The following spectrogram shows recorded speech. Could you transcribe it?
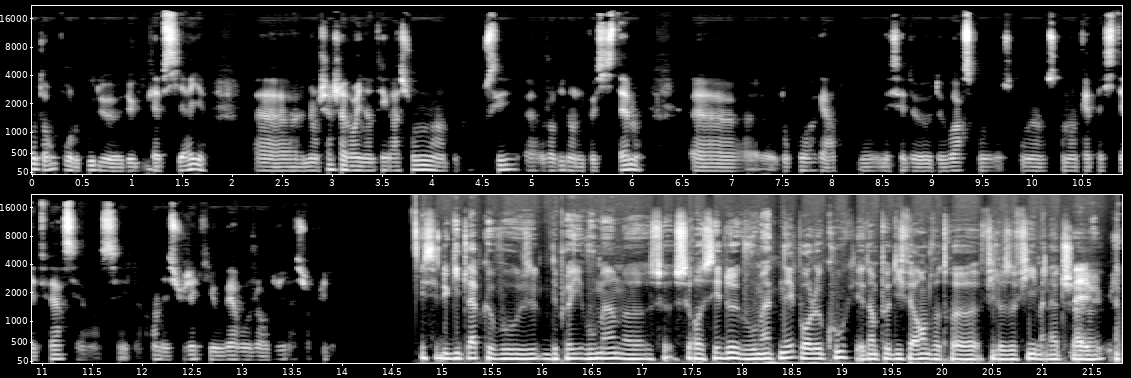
content pour le coup de, GitLab CI, mais on cherche à avoir une intégration un peu plus poussée aujourd'hui dans l'écosystème. donc on regarde, on essaie de, voir ce qu'on qu'on est en capacité de faire. C'est un, des sujets qui est ouvert aujourd'hui sur Q2. Et c'est du GitLab que vous déployez vous-même euh, sur EC2 que vous maintenez pour le coup, qui est un peu différent de votre philosophie manager, bah,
